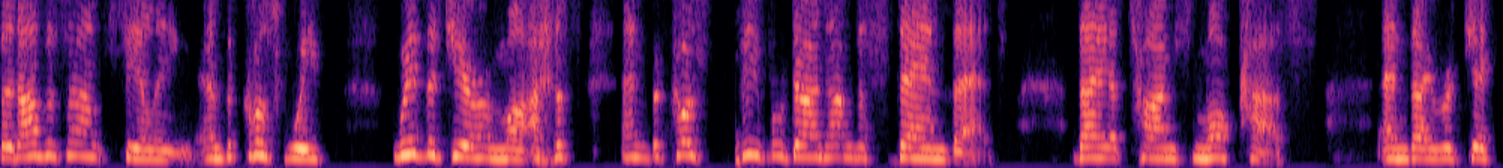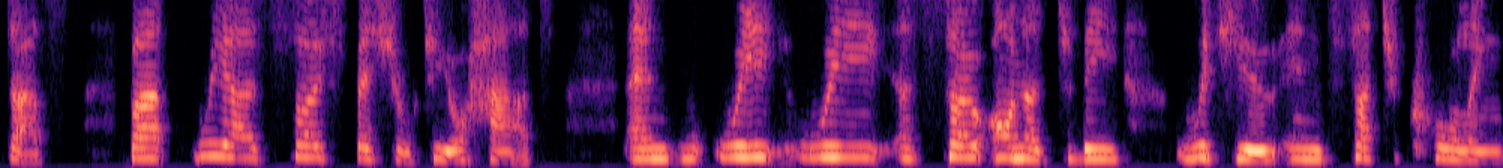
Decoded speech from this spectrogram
that others aren't feeling. And because we, we're the Jeremiahs, and because people don't understand that, they at times mock us and they reject us. But we are so special to your heart. And we we are so honored to be with you in such a calling.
